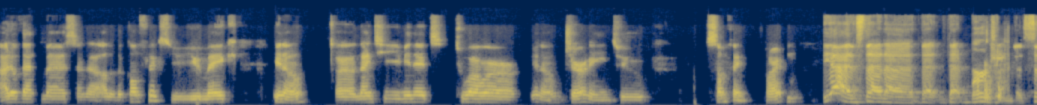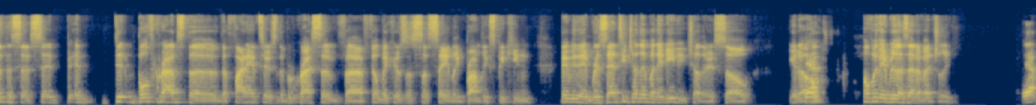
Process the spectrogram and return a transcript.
out of that mess and uh, out of the conflicts, you, you make, you know, a 90 minute, two hour, you know, journey into something, right? Yeah, it's that uh, that that merging, the synthesis. It, it, both crowds, the the financiers, the progressive uh, filmmakers, let's say, like broadly speaking, maybe they resent each other, but they need each other. So, you know, yeah. Hopefully they realize that eventually. Yeah.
